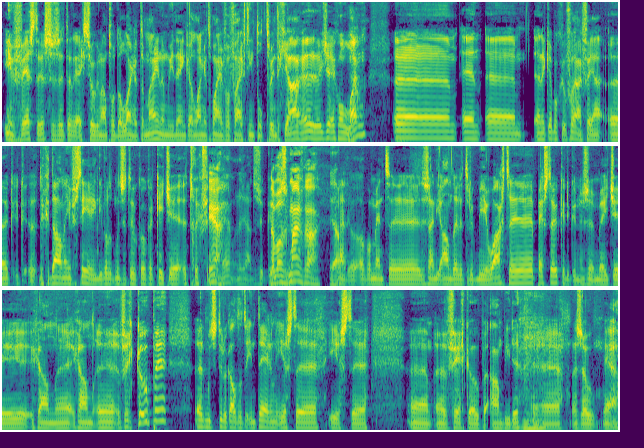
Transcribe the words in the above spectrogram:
investors. Ze zitten er echt zogenaamd voor de lange termijn. Dan moet je denken aan lange termijn van 15 tot 20 jaar. Hè, weet je, echt gewoon lang. Ehm, en, ehm, en ik heb ook gevraagd van ja, de gedane investering, die wil het moeten ze natuurlijk ook een keertje terugverdienen. Ja. hè. Dus ja, dus Dat was ook mijn vraag. Ja. ja, op het moment zijn die aandelen natuurlijk meer waard eh, per stuk. Die kunnen ze een beetje gaan, eh, gaan eh, verkopen. Eh, dat moeten ze natuurlijk altijd intern eerst, eh, eerst ehm, eh, verkopen, aanbieden. Eh, en zo, ja.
